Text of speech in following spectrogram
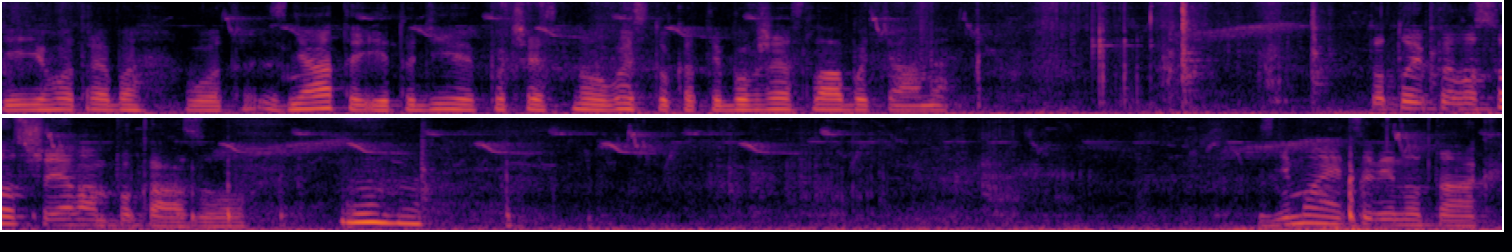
І його треба от, зняти і тоді почист... ну, вистукати, бо вже слабо тяне. То той пилосос, що я вам показував. Угу. Знімається він отак.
